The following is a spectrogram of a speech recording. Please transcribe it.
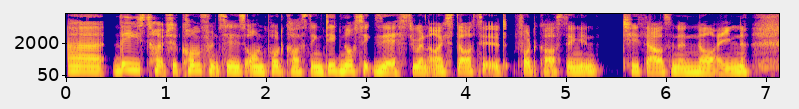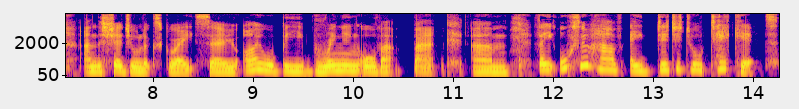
Uh, these types of conferences on podcasting did not exist when I started podcasting in 2009 and the schedule looks great. So i will be bringing all that back. Um, they also have a digital ticket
